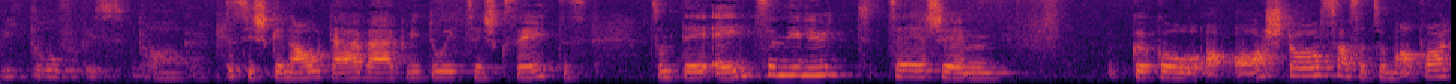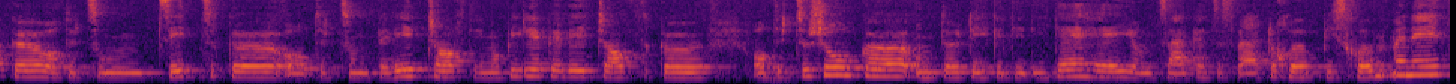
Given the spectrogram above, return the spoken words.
weiter auf bis tragen? Das ist genau der Weg, wie du jetzt hast gesehen, dass zum Teil einzelne Leute zuerst ähm, gehen, also zum Abwart gehen oder zum Besitzer gehen oder zum Bewirtschafter, Immobilienbewirtschafter gehen oder zur Schule gehen und dort irgendeine Idee haben und sagen, das wäre doch etwas, könnte man nicht.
